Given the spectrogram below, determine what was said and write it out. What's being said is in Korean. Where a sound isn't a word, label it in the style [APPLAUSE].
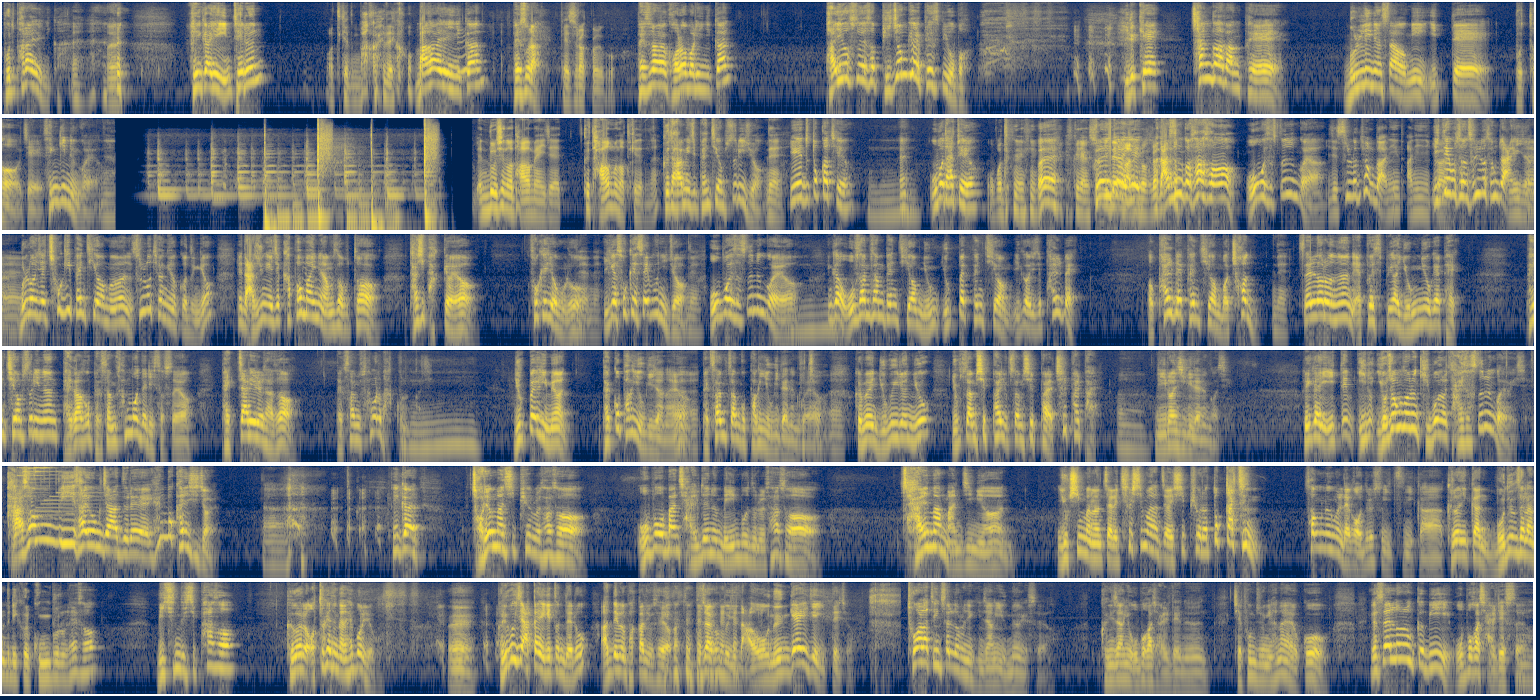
보드 팔아야 되니까. 네. 그러니까 이제 인텔은 어떻게든 막아야 되고 막아야 되니까 배수락. 배수락 걸고 배수락을 걸어버리니까 바이오스에서 비정규 FSB 오버. 이렇게 창과 방패에 물리는 싸움이 이때부터 이제 생기는 거예요. 엔도시노 다음에 이제 그 다음은 어떻게 됐나요? 그 다음이 이제 펜티엄 3죠. 네. 얘도 똑같아요. 음... 네. 오버 다 돼요. 오버등 네. [LAUGHS] 그냥 순위대로 그러니까 이제 건가? 낮은 거 사서 오버에서 쓰는 거야. 이제 슬롯형도 아니 아니니까 이때부터는 슬롯형도 아니잖아. 네. 물론 이제 초기 펜티엄은 슬롯형이었거든요. 근데 나중에 이제 카퍼마인이 나면서부터 다시 바뀌어요. 소켓형으로. 네, 네. 이게 소켓 7이죠. 네. 오버에서 쓰는 거예요. 그러니까 533 펜티엄, 600 펜티엄, 이거 이제 800. 어, 800 펜티엄, 뭐 1000. 네. 셀러로는 FSP가 66에 100. 펜티엄 3는 100하고 133 모델이 있었어요. 100짜리를 사서 133으로 바꾸는 거지. 음... 600이면 100 곱하기 6이잖아요. 네. 133 곱하기 6이 되는 그쵸. 거예요. 네. 그러면 6, 1은 6, 63, 18, 63, 18, 788. 음... 이런 식이 되는 거지. 그러니까 이때 이, 이 정도는 기본으로 다 해서 쓰는 거예요, 이제. 가성비 사용자들의 행복한 시절. 아... 그러니까 저렴한 CPU를 사서 오버만 잘 되는 메인보드를 사서 잘만 만지면 60만 원짜리, 70만 원짜리 CPU랑 똑같은 성능을 내가 얻을 수 있으니까. 그러니까 모든 사람들이 그걸 공부를 해서 미친 듯이 파서 그거를 어떻게든 간에 해보려고. 예. 그리고 이제 아까 얘기했던 대로 안 되면 바꿔주세요. 같은 부작용도 이제 나오는 게 이제 이때죠. 투아라틴 셀러론이 굉장히 유명했어요. 굉장히 오버가 잘 되는 제품 중에 하나였고, 그러니까 셀러론급이 오버가 잘 됐어요.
